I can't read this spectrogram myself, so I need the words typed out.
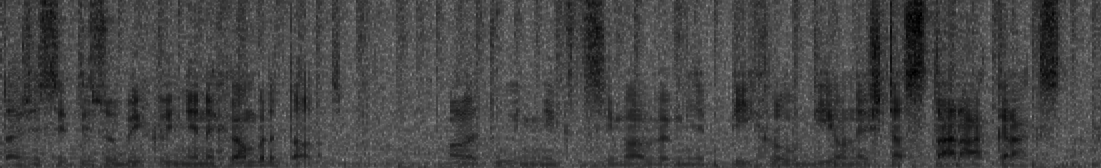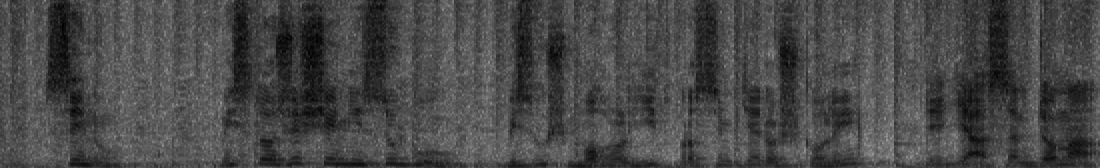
takže si ty zuby klidně nechám vrtat. Ale tu injekci má ve mně píchlou díl než ta stará kraksna. Synu, místo řešení zubů bys už mohl jít prosím tě do školy? Teď já jsem doma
